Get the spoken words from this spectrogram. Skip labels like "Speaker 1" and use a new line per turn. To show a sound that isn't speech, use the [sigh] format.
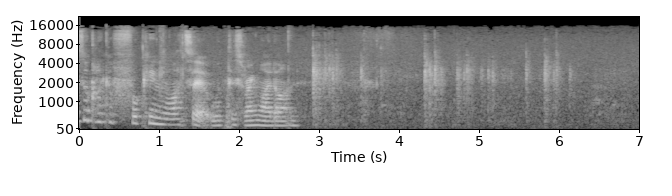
always look like a fucking it with this ring light on.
